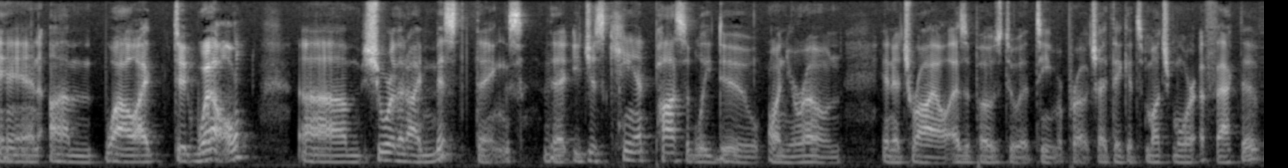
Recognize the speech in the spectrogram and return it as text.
And um, while I did well, um, sure that I missed things that you just can't possibly do on your own in a trial as opposed to a team approach. I think it's much more effective.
